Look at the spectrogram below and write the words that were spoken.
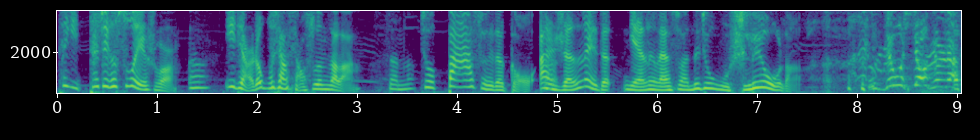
他一他这个岁数嗯，一点都不像小孙子了。怎么了？就八岁的狗，按人类的年龄来算，那就五十六了。你给 我消停点！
